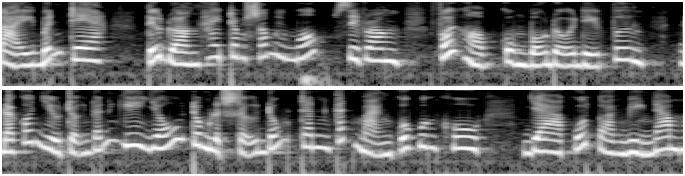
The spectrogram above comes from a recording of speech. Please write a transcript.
Tại Bến Tre, tiểu đoàn 261 Siron phối hợp cùng bộ đội địa phương đã có nhiều trận đánh ghi dấu trong lịch sử đấu tranh cách mạng của quân khu và của toàn miền Nam.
